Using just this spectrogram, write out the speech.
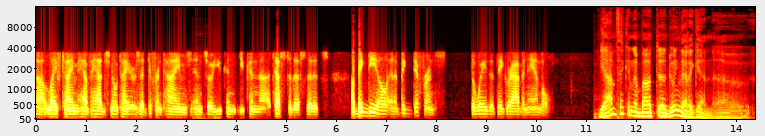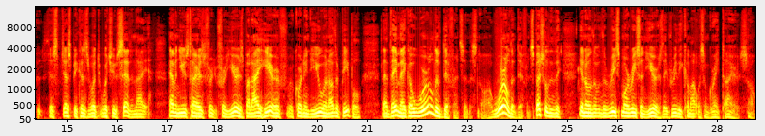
uh, lifetime have had snow tires at different times, and so you can you can uh, attest to this that it's a big deal and a big difference the way that they grab and handle. Yeah, I'm thinking about uh, doing that again. Just just because what what you said, and I haven't used tires for for years, but I hear, according to you and other people, that they make a world of difference in the snow, a world of difference. Especially the you know the the rec- more recent years, they've really come out with some great tires. So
